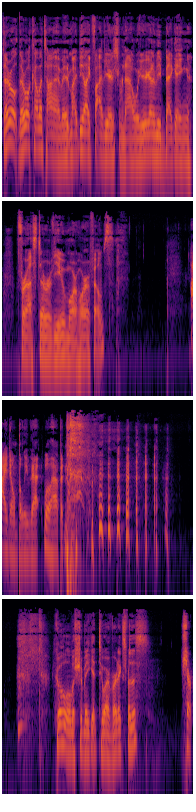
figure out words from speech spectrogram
There will there will come a time. It might be like five years from now where you're going to be begging for us to review more horror films. I don't believe that will happen. Cool. Well, should we get to our verdicts for this? sure.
